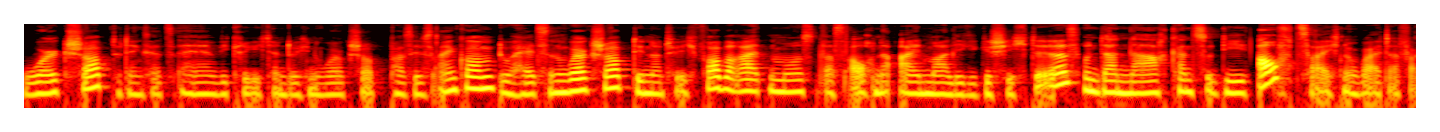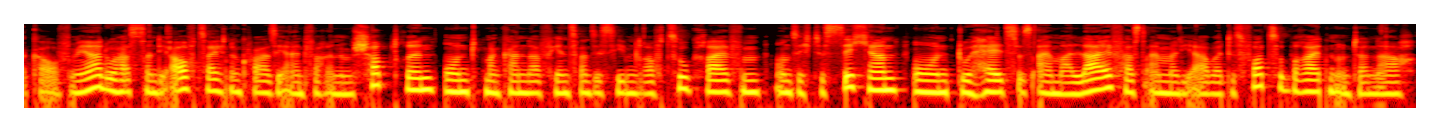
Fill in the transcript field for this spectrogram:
Workshop. Du denkst jetzt, äh, wie kriege ich denn durch einen Workshop passives Einkommen? Du hältst einen Workshop, den natürlich vorbereiten musst, was auch eine einmalige Geschichte ist. Und danach kannst du die Aufzeichnung weiterverkaufen. Ja, du hast dann die Aufzeichnung quasi einfach in einem Shop drin und man kann da 24/7 drauf zugreifen und sich das sichern. Und du hältst es einmal live, hast einmal die Arbeit, es vorzubereiten und danach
